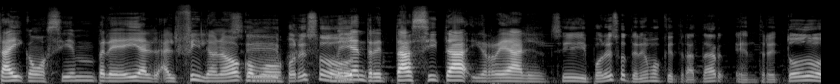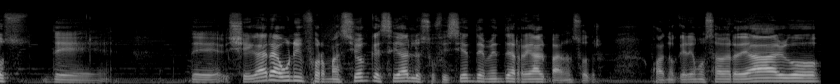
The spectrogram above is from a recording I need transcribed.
está ahí como siempre ahí al, al filo, ¿no? Sí, como por eso- media entre tácita y real. Sí, por eso tenemos que tratar entre todos de, de llegar a una información que sea lo suficientemente real para nosotros. Cuando queremos saber de algo,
